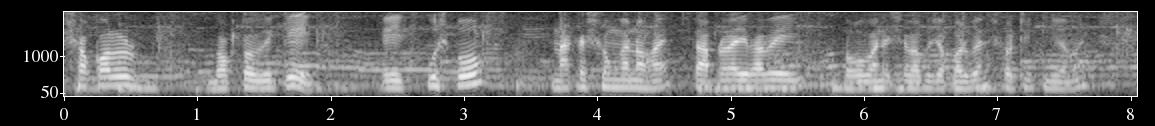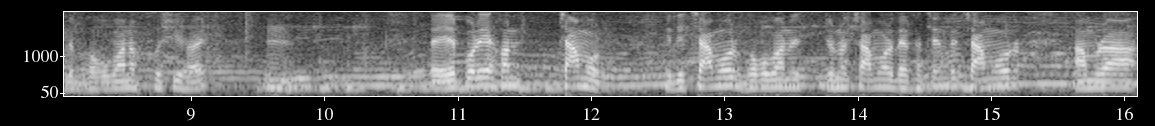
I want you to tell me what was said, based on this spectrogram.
সকল ভক্তদেরকে এই পুষ্প নাকে সঙ্গানো হয়। তা আপনারা এইভাবেই ভগবানের সেবা পূজা করবেন, সঠিক নিয়মে। তাহলে ভগবানও খুশি হয়। হুম। তা এরপরে এখন চামর। যদি চামর ভগবানের জন্য চামর দেখাচ্ছেন, তো চামর আমরা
